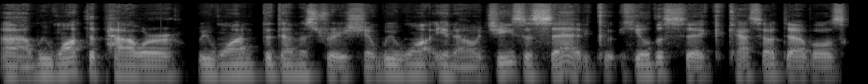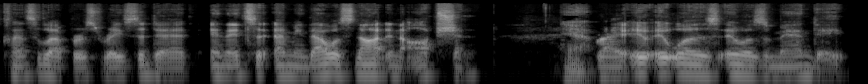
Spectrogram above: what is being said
Uh, we want the power. We want the demonstration. We want, you know, Jesus said, heal the sick, cast out devils, cleanse the lepers, raise the dead. And it's, I mean, that was not an option. Yeah. Right. It, it was, it was a mandate.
